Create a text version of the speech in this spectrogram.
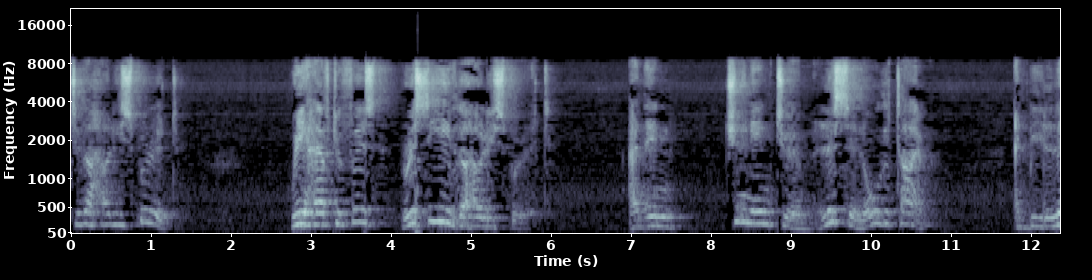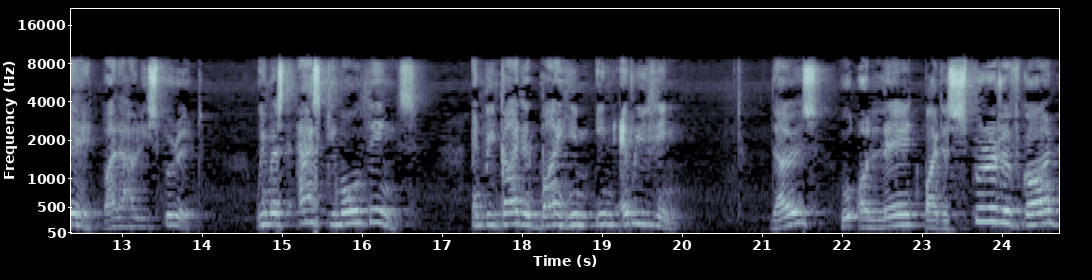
to the Holy Spirit. We have to first receive the Holy Spirit and then Tune in to Him, listen all the time, and be led by the Holy Spirit. We must ask Him all things and be guided by Him in everything. Those who are led by the Spirit of God,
